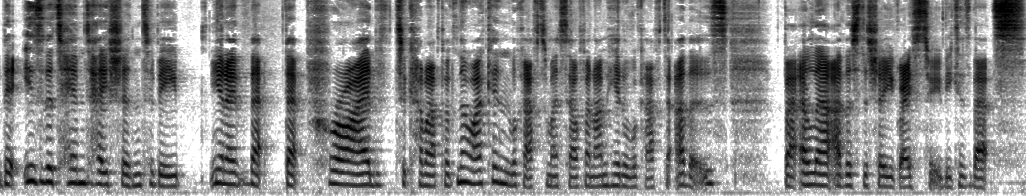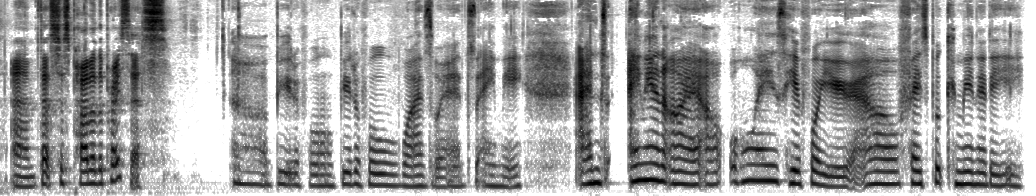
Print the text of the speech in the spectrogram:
there is the temptation to be you know that that pride to come up of no i can look after myself and i'm here to look after others but allow others to show you grace too because that's um, that's just part of the process Oh, beautiful, beautiful wise words, Amy. And Amy and I are always here for you. Our Facebook community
